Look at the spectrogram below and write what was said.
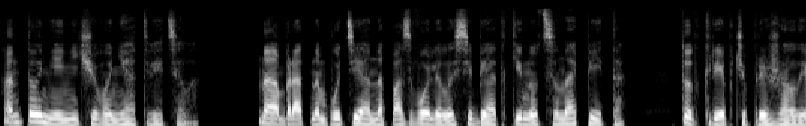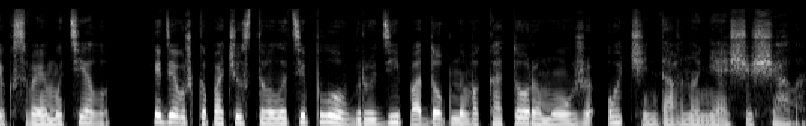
Антония ничего не ответила. На обратном пути она позволила себе откинуться на Пита. Тот крепче прижал ее к своему телу, и девушка почувствовала тепло в груди, подобного которому уже очень давно не ощущала.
